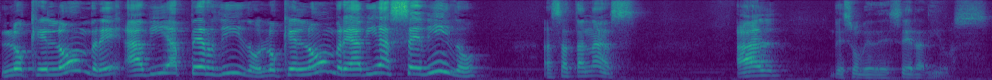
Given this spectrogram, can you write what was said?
lo que el hombre había perdido, lo que el hombre había cedido a Satanás al desobedecer a Dios,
